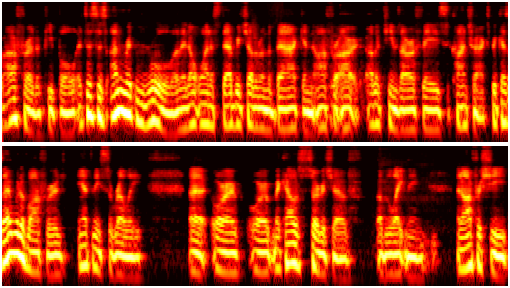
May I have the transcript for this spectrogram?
offer to people. It's just this unwritten rule. And they don't want to stab each other in the back and offer our other teams RFAs contracts. Because I would have offered Anthony Cirelli uh, or or Mikhail Sergachev of the Lightning an offer sheet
